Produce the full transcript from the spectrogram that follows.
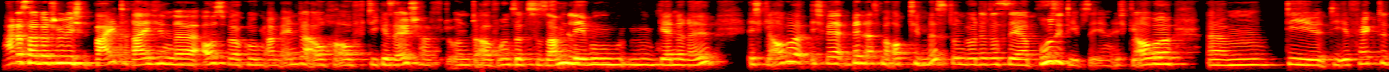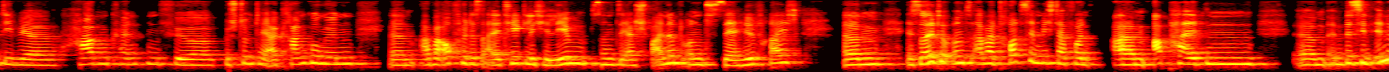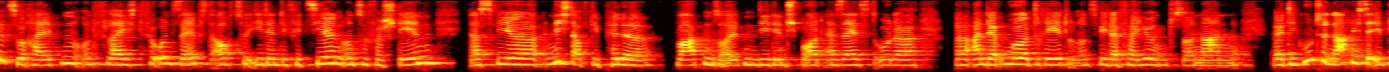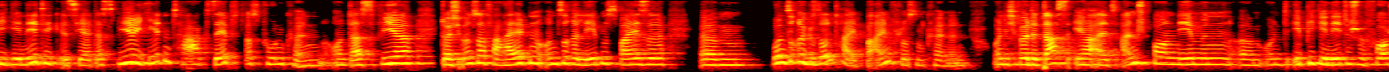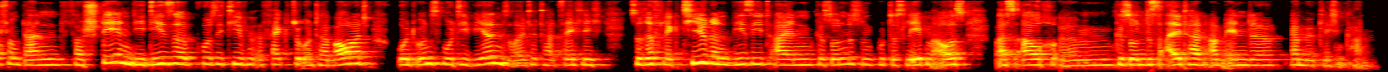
Ja, das hat natürlich weitreichende Auswirkungen am Ende auch auf die Gesellschaft und auf unser Zusammenleben hm, generell. Ich glaube, ich wär, bin erstmal Optimist und würde das sehr positiv sehen. Ich glaube, ähm, die, die Effekte, die wir haben könnten für bestimmte Erkrankungen, ähm, aber auch für das alltägliche Leben, sind sehr spannend und sehr hilfreich. Ähm, es sollte uns aber trotzdem nicht davon ähm, abhalten, ähm, ein bisschen innezuhalten und vielleicht für uns selbst auch zu identifizieren und zu verstehen, dass wir nicht auf die Pille warten sollten, die den Sport ersetzt oder äh, an der Uhr dreht und uns wieder verjüngt, sondern äh, die gute Nachricht der Epigenetik ist ja, dass wir jeden Tag selbst was tun können und dass wir durch unser Verhalten, unsere Lebensweise ähm, unsere Gesundheit beeinflussen können. Und ich würde das eher als Ansporn nehmen ähm, und epigenetische Forschung dann verstehen, die diese positiven Effekte untermauert und uns motivieren sollte, tatsächlich zu reflektieren, wie sieht ein gesundes und gutes Leben aus, was auch ähm, gesundes Altern am Ende ermöglichen kann.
